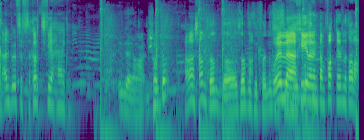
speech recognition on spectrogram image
أنا قلبي وقف افتكرت فيها حاجة. إيه ده يا جماعة؟ شنطة؟ آه شنطة. شنطة شنطة الفانوس وإلا أخيرا. أنت مفكر إيه اللي طلع؟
